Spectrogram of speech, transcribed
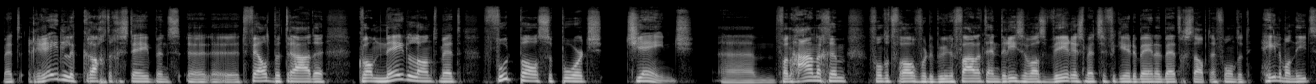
met redelijk krachtige statements eh, eh, het veld betraden. Kwam Nederland met Football Supports Change. Ehm, van Hanegem vond het vooral voor de bühne. Valentijn Driessen was weer eens met zijn verkeerde been uit bed gestapt en vond het helemaal niets.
